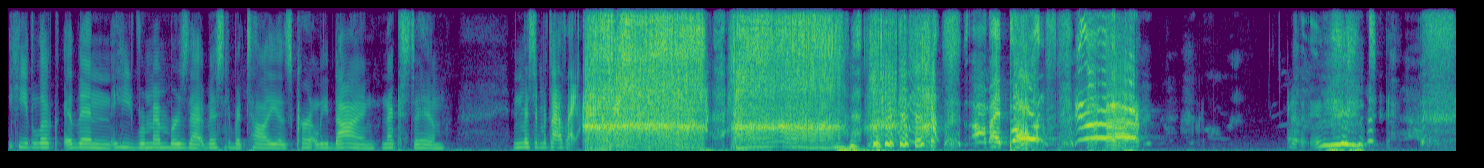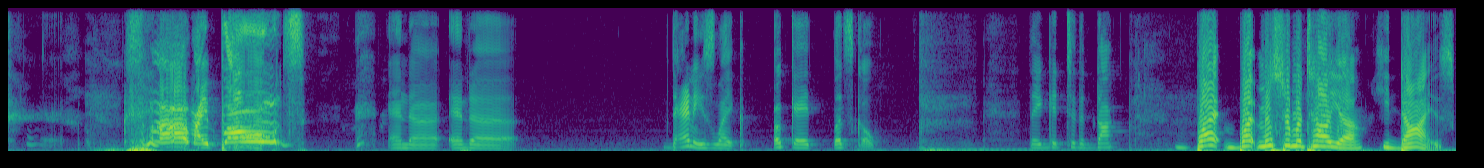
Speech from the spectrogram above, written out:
he look and then he remembers that Mr. Battaglia is currently dying next to him. And Mr. Metalia's like, ah! Ah! oh, my bones! oh, my bones! And, uh, and, uh, Danny's like, okay, let's go. They get to the dock. But but Mr. Metalia, he dies.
